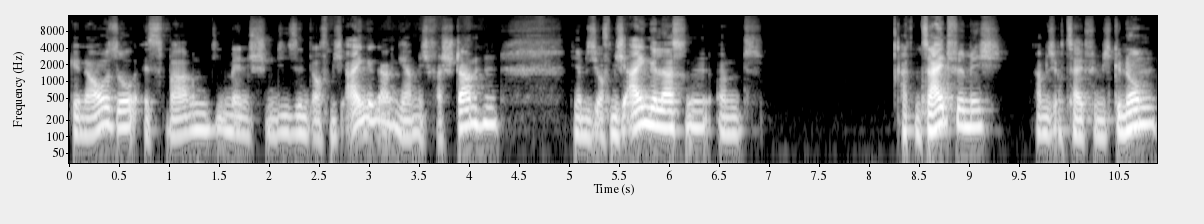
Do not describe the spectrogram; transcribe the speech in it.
genauso. Es waren die Menschen, die sind auf mich eingegangen, die haben mich verstanden, die haben sich auf mich eingelassen und hatten Zeit für mich, haben sich auch Zeit für mich genommen.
